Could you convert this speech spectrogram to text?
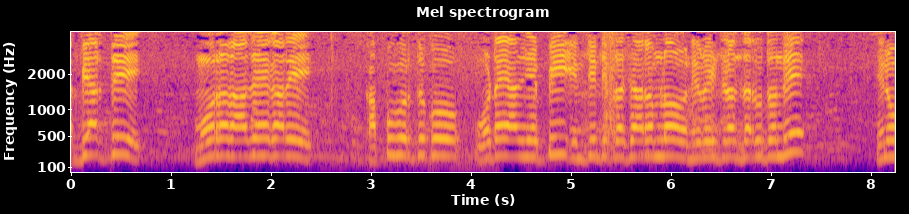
అభ్యర్థి మూర రాజయ్య గారి కప్పు గుర్తుకు ఓటేయాలని చెప్పి ఇంటింటి ప్రచారంలో నిర్వహించడం జరుగుతుంది. నేను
